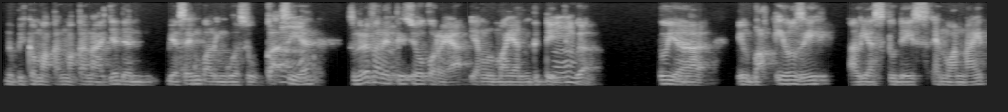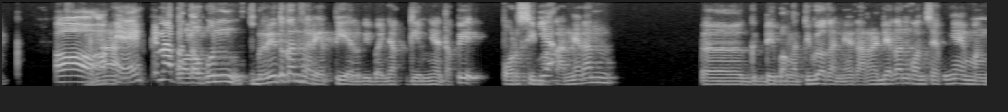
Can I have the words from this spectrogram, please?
lebih ke makan-makan aja dan biasanya yang paling gue suka uh. sih ya. Sebenarnya variety show Korea yang lumayan gede uh. juga itu ya Il Bak Il sih alias Two Days and One Night. Oh, oke. Kenapa tuh? Walaupun sebenarnya itu kan variety ya, lebih banyak gamenya, tapi porsi Ya. makannya kan eh, gede banget juga kan ya, karena dia kan konsepnya emang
